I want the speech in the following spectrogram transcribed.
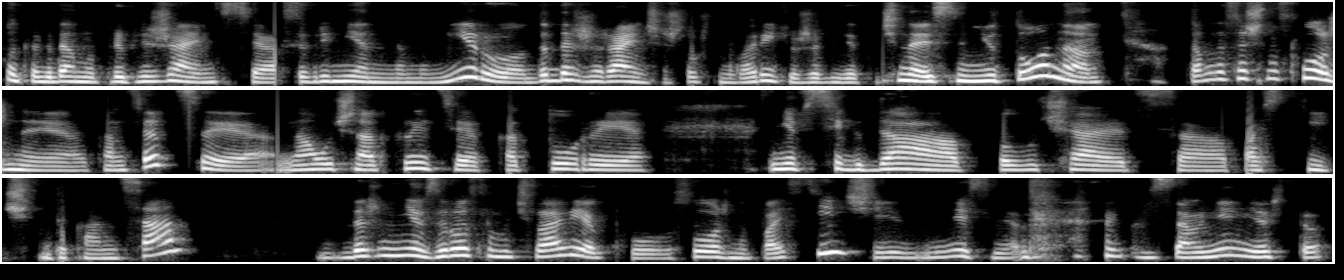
Но когда мы приближаемся к современному миру, да даже раньше, что уж говорить, уже где-то начиная с Ньютона, там достаточно сложные концепции, научные открытия, которые не всегда получается постичь до конца, даже мне, взрослому человеку, сложно постичь, и есть у меня сомнение, что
